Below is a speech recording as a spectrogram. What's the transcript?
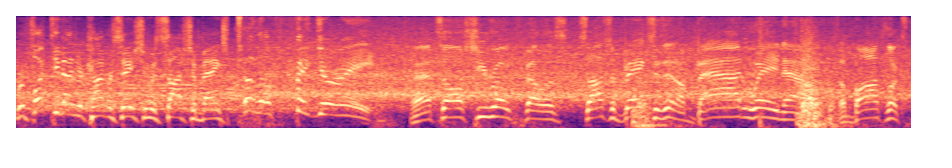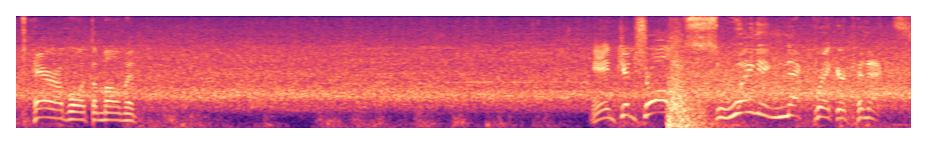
Reflecting on your conversation with Sasha Banks to the figure eight. That's all she wrote, fellas. Sasha Banks is in a bad way now. The boss looks terrible at the moment. In control. Swinging neckbreaker connects.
